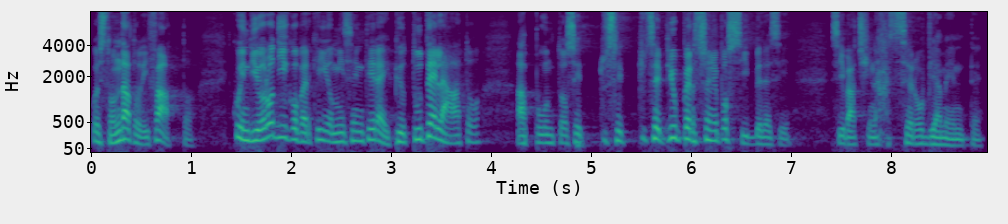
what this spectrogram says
questo è un dato di fatto. Quindi io lo dico perché io mi sentirei più tutelato appunto se, se, se più persone possibile si, si vaccinassero ovviamente.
